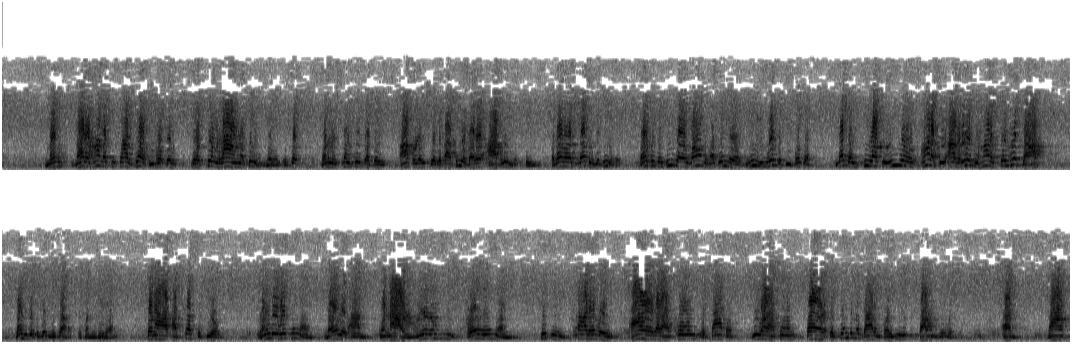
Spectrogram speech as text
no matter how much you try to tell people, they, they'll still rely on that feeling. They, it's just one of the senses that they operate. That if I feel better, I believe it, see? But that has nothing to do with it. And if we can be there long enough in the meeting with the people to let them see what the real reality of it is and how to stay with God, then you get the good result is when you do that. So now I trust that you'll linger with me and know that I'm in my room praying and seeking God every hour that I can to try to do what I can for the kingdom of God and for you while I'm here with you. Um, now,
